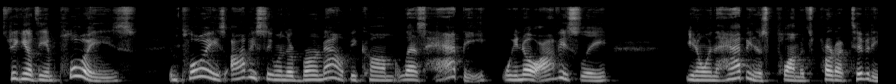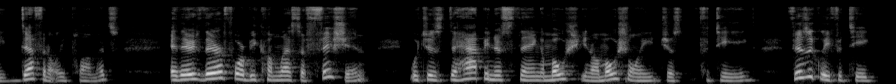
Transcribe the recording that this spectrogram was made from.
speaking of the employees, employees obviously when they're burned out become less happy. We know obviously, you know, when the happiness plummets, productivity definitely plummets, and they therefore become less efficient, which is the happiness thing. Emotion, you know, emotionally just fatigued, physically fatigued,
